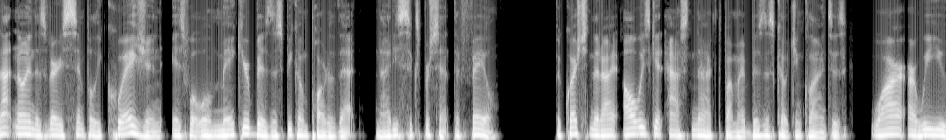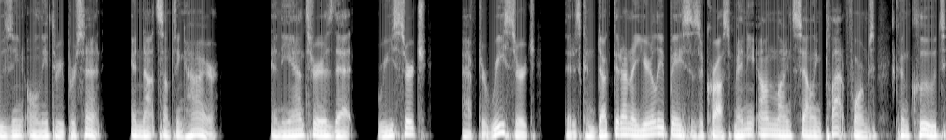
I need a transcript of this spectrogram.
Not knowing this very simple equation is what will make your business become part of that 96% that fail. The question that I always get asked next by my business coaching clients is why are we using only 3% and not something higher? And the answer is that research after research that is conducted on a yearly basis across many online selling platforms concludes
